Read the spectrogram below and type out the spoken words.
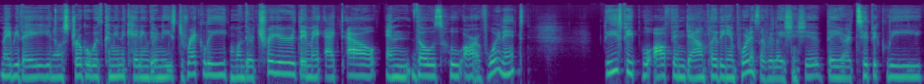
Maybe they, you know, struggle with communicating their needs directly. When they're triggered, they may act out. And those who are avoidant, these people often downplay the importance of relationship. They are typically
